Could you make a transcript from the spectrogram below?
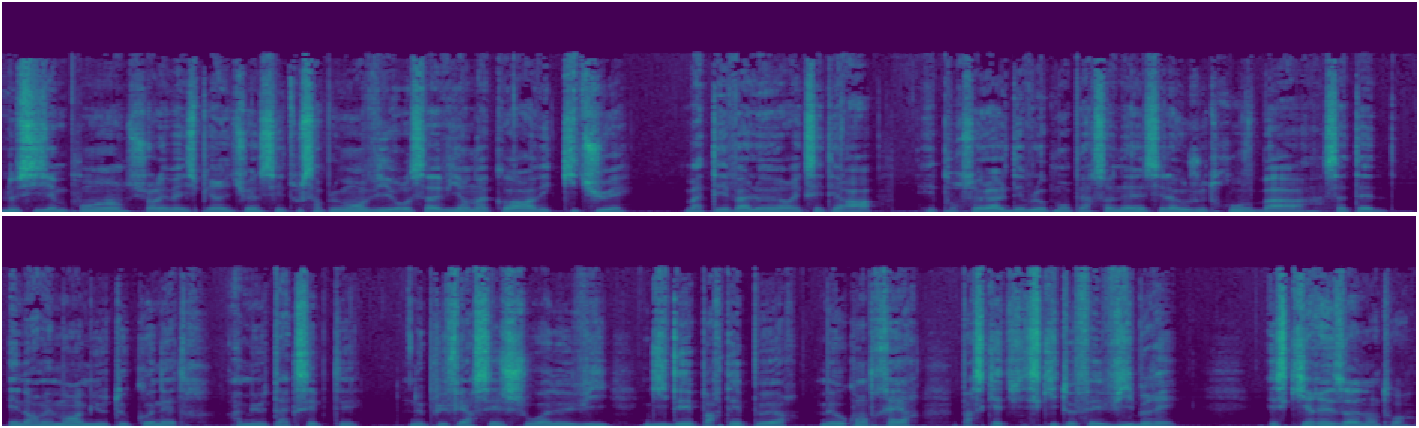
Le sixième point sur l'éveil spirituel, c'est tout simplement vivre sa vie en accord avec qui tu es, bah, tes valeurs, etc. Et pour cela, le développement personnel, c'est là où je trouve, bah, ça t'aide énormément à mieux te connaître, à mieux t'accepter, ne plus faire ses choix de vie guidés par tes peurs, mais au contraire que ce qui te fait vibrer et ce qui résonne en toi.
